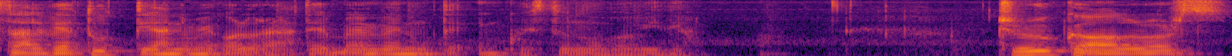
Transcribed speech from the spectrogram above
Salve a tutti anime colorate e benvenute in questo nuovo video. True Colors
